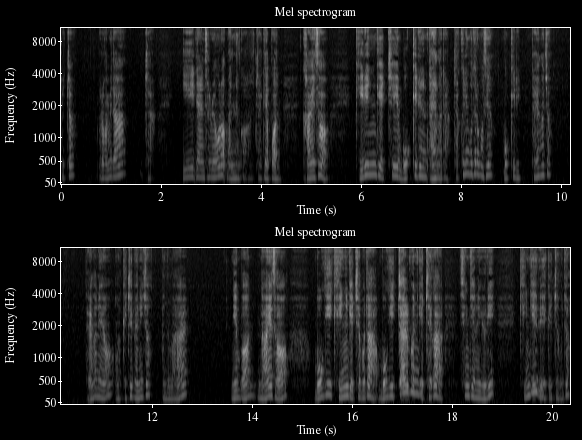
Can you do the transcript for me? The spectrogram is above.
됐죠? 바로 갑니다. 자, 이에 대한 설명으로 맞는 거. 자, 기억번. 가에서 기린 개체의 목 길이는 다양하다. 자, 그림 그대로 보세요. 목 길이. 다양하죠? 다양하네요. 어, 개체 변이죠? 맞는 말. 2번. 나에서 목이 긴 개체보다 목이 짧은 개체가 생존율이 긴 게 위했겠죠. 그죠?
